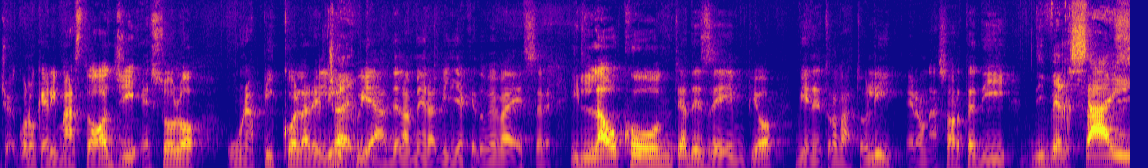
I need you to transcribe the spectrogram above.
cioè quello che è rimasto oggi è solo una piccola reliquia Certo. della meraviglia che doveva essere. Il Laoconte, ad esempio, viene trovato lì, era una sorta di Di Versailles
